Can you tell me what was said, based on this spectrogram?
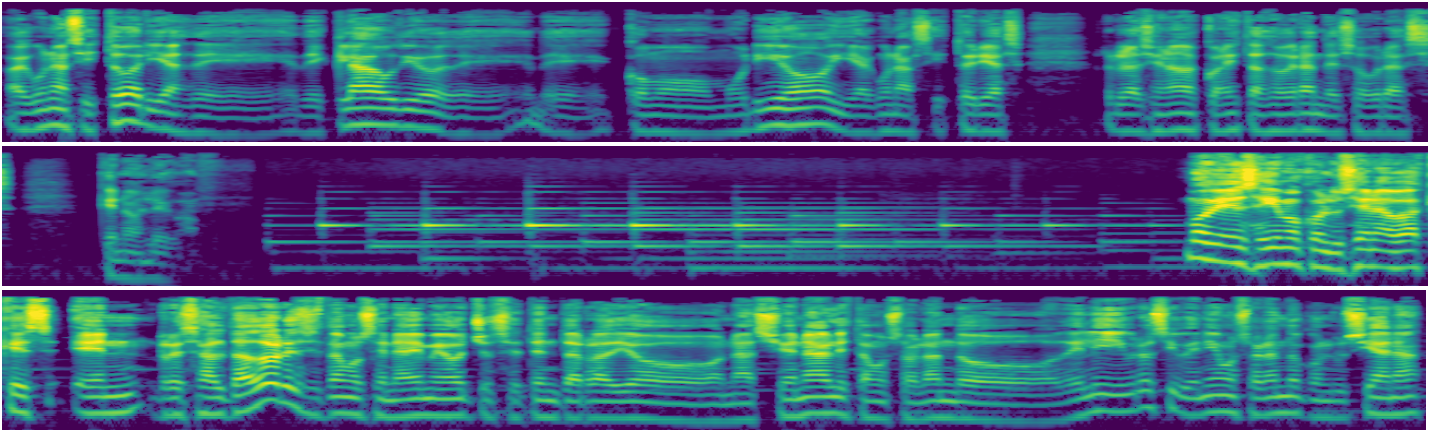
algunas historias de, de Claudio, de, de cómo murió y algunas historias relacionadas con estas dos grandes obras que nos legó. Muy bien, seguimos con Luciana Vázquez en Resaltadores, estamos en AM870 Radio Nacional, estamos hablando de libros y veníamos hablando con Luciana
